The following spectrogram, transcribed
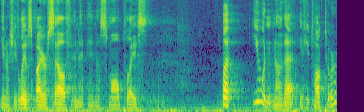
you know she lives by herself in a, in a small place. But you wouldn't know that if you talked to her,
